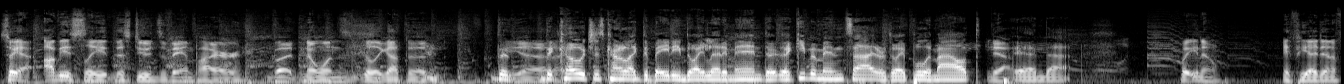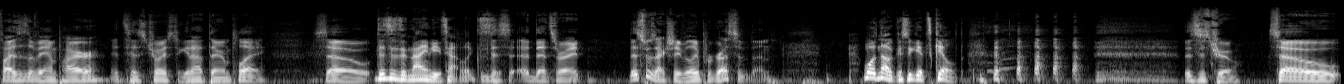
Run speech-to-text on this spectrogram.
So yeah, obviously this dude's a vampire, but no one's really got the The The, uh, the coach is kind of like debating: Do I let him in? Do I keep him inside, or do I pull him out? Yeah. And uh, But you know, if he identifies as a vampire, it's his choice to get out there and play. So this is the '90s, Alex. this uh, that's right. This was actually really progressive then. well, no, because he gets killed. This is true. So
